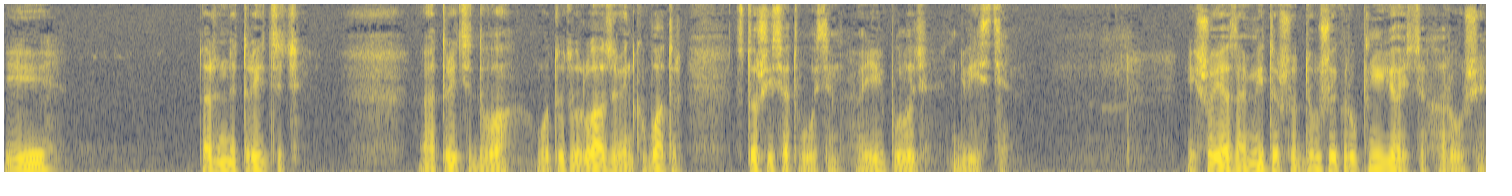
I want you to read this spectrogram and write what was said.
І навіть не 30, а 32. Бо тут влазив інкубатор 168, а їх було 200. І що я замітив, що дуже крупні яйця хороші.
